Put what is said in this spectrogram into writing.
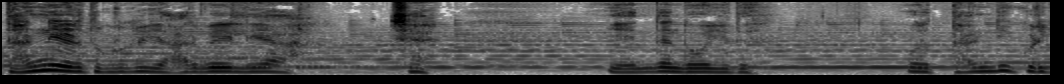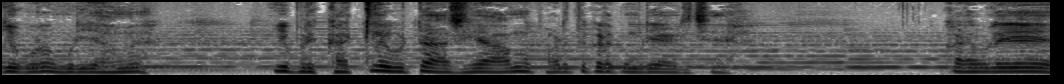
தண்ணி எடுத்து கொடுக்க யாருமே இல்லையா? ச்சே என்ன நோய் இது? ஒரு தண்ணி குடிக்க கூட முடியாம இப்படி கட்டில் விட்டு அசையாம படுத்து கிடக்க முடியாயிடுச்சே. கடவுளே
